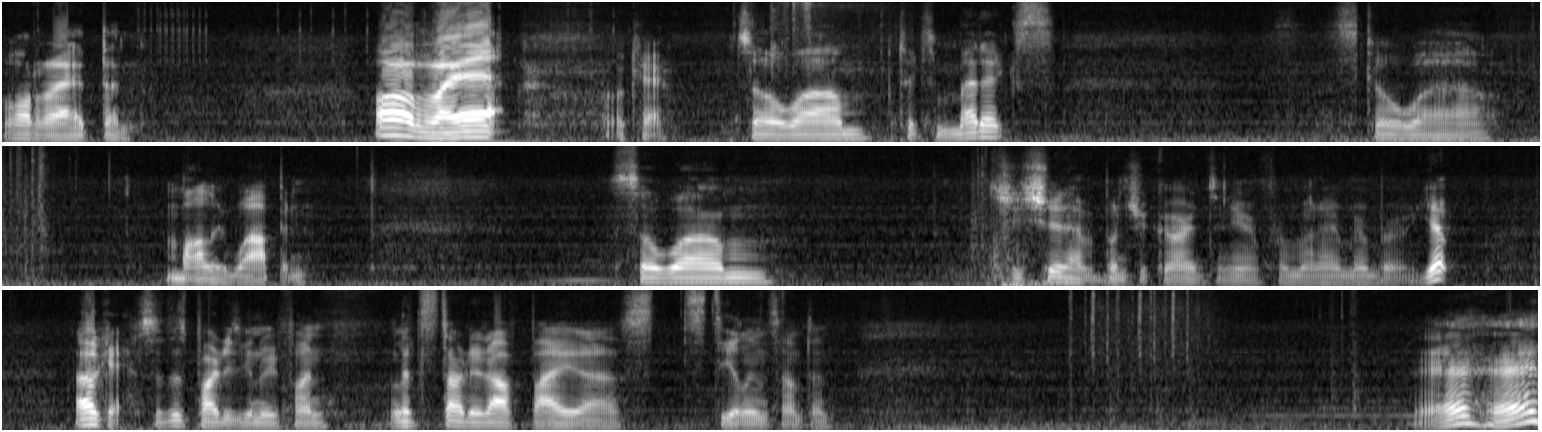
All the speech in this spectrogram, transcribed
Alright then. Alright. Okay. So, um, take some Med-X. Let's go, uh, Molly Whopping. So, um, she should have a bunch of cards in here from what I remember. Yep. Okay, so this party's gonna be fun. Let's start it off by uh, stealing something. Uh huh.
